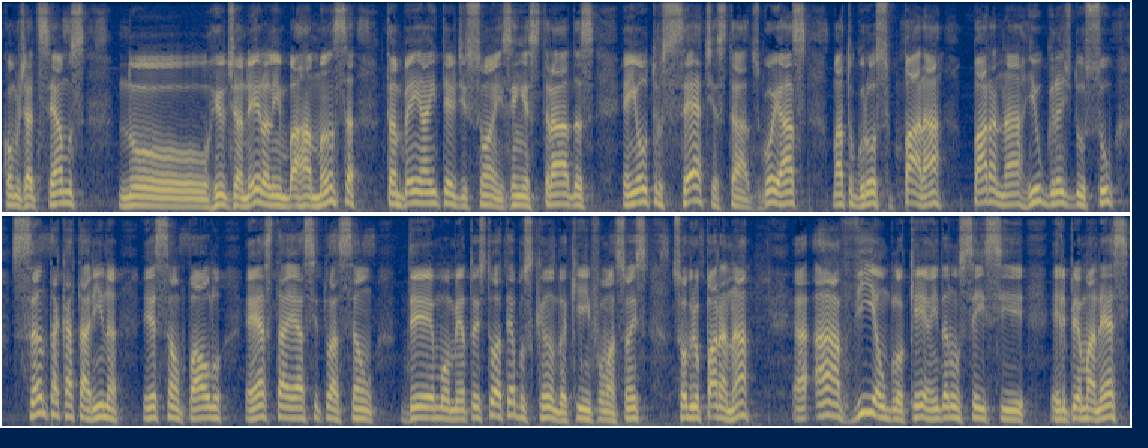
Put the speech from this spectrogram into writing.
como já dissemos, no Rio de Janeiro, ali em Barra Mansa. Também há interdições em estradas em outros sete estados: Goiás, Mato Grosso, Pará, Paraná, Rio Grande do Sul, Santa Catarina e São Paulo. Esta é a situação de momento. Eu estou até buscando aqui informações sobre o Paraná. Ah, havia um bloqueio, ainda não sei se ele permanece,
